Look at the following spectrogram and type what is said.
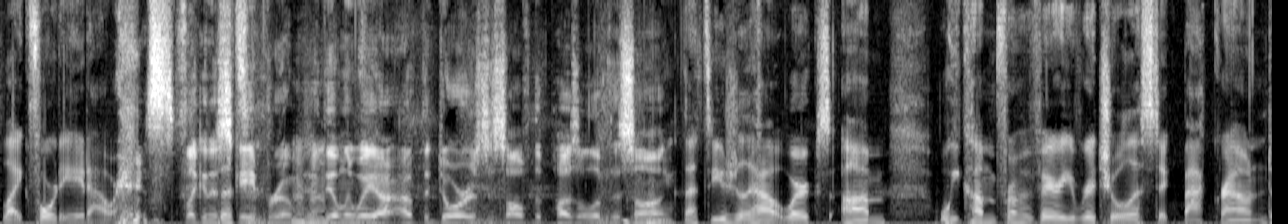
like 48 hours. It's like an escape room. Mm-hmm. The only way out, out the door is to solve the puzzle of the song. That's usually how it works. Um, we come from a very ritualistic background.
